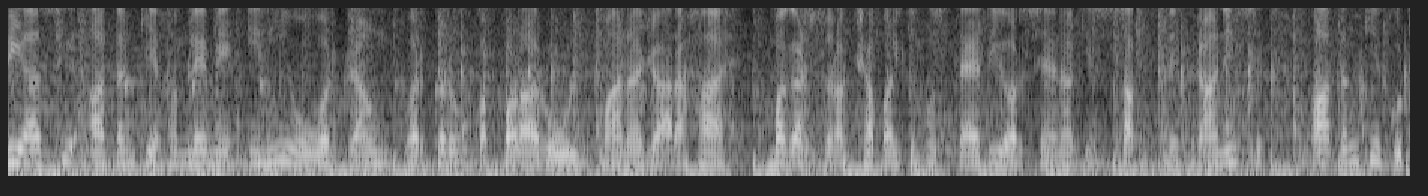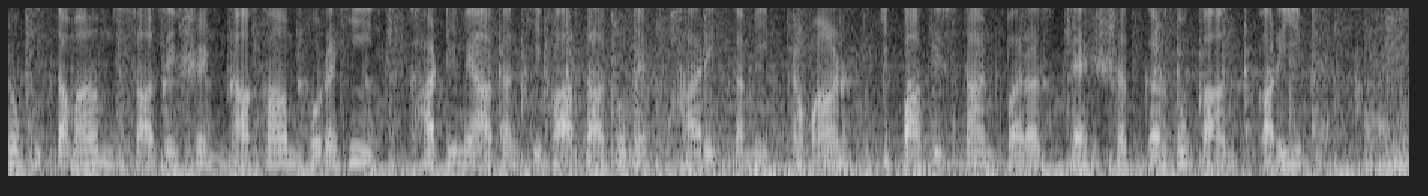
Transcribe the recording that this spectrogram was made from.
रियासी आतंकी हमले में इन्हीं ओवरग्राउंड वर्करों का बड़ा रोल माना जा रहा है मगर सुरक्षा बल की मुस्तैदी और सेना की सख्त निगरानी से आतंकी गुटों की तमाम साजिशें नाकाम हो रही हैं। घाटी में आतंकी वारदातों में भारी कमी प्रमाण है कि पाकिस्तान परस दहशत गर्दों का अंत करीब है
